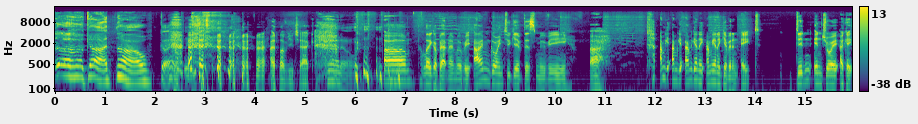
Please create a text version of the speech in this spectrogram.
Oh God, no. Go ahead, please. I love you, Jack. I know. Um, Lego Batman movie. I'm going to give this movie. Uh, I'm I'm I'm gonna I'm gonna give it an eight. Didn't enjoy. Okay,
